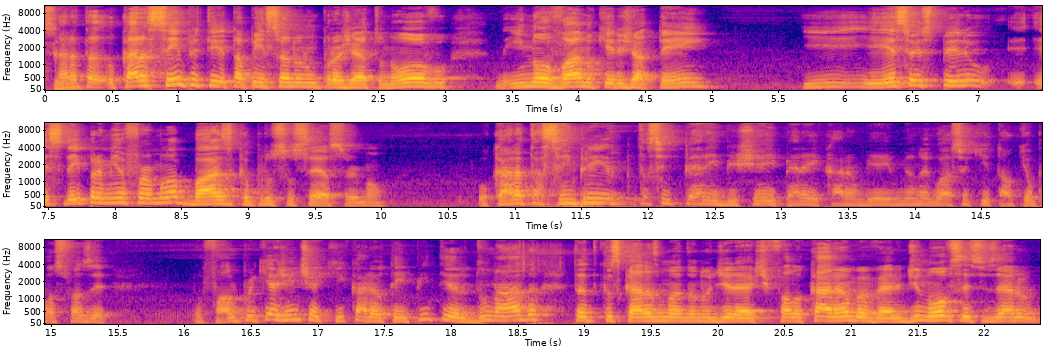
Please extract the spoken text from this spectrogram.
O cara, tá, o cara sempre te- tá pensando num projeto novo, inovar no que ele já tem. E, e esse é o espelho. Esse daí, pra mim, é a fórmula básica pro sucesso, irmão. O cara tá sempre. Tá sempre, peraí, bicho, e aí, peraí, caramba, e aí, o meu negócio aqui tal, o que eu posso fazer? Eu falo porque a gente aqui, cara, é o tempo inteiro. Do nada, tanto que os caras mandam no direct e falam: caramba, velho, de novo vocês fizeram.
